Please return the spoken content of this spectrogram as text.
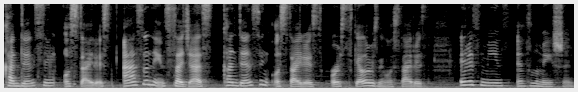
Condensing osteitis. As the name suggests, condensing osteitis or sclerosing osteitis, it means inflammation,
